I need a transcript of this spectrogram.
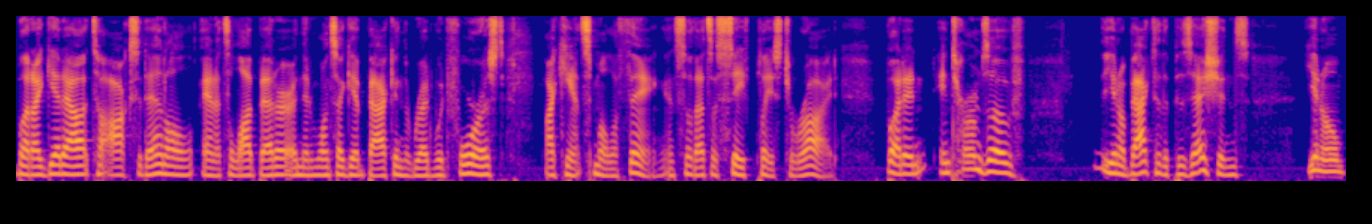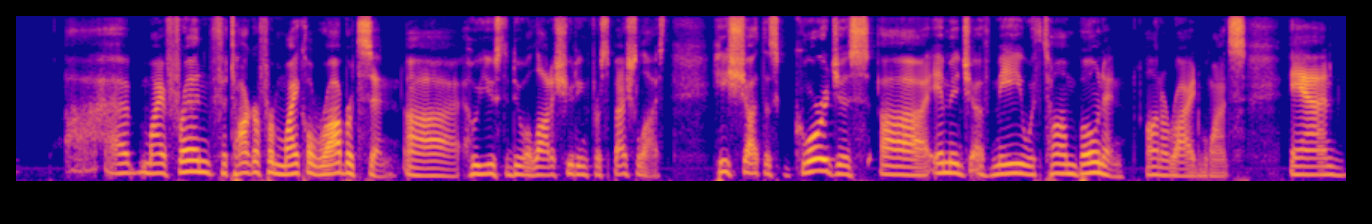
But I get out to Occidental and it's a lot better. And then once I get back in the redwood forest, I can't smell a thing. And so that's a safe place to ride. But in, in terms of, you know, back to the possessions, you know, uh, my friend photographer Michael Robertson, uh, who used to do a lot of shooting for Specialized, he shot this gorgeous uh, image of me with Tom Bonin on a ride once and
